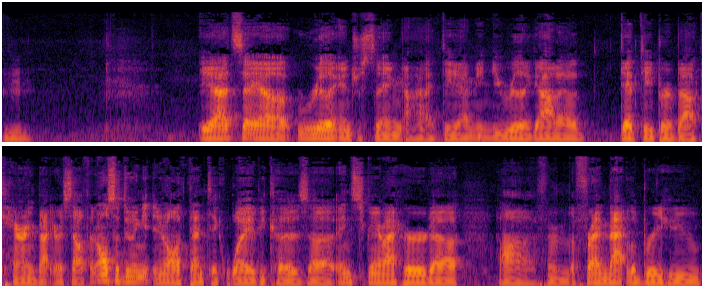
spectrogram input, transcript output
Hmm. Yeah, that's a uh, really interesting idea. I mean, you really gotta get deeper about caring about yourself and also doing it in an authentic way because uh, Instagram, I heard uh, uh, from a friend, Matt LeBris, who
